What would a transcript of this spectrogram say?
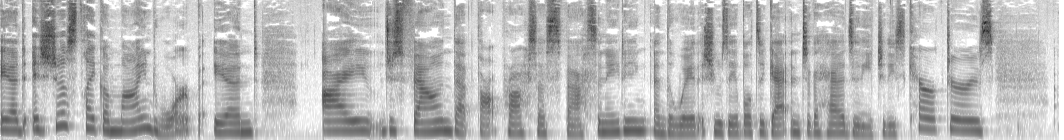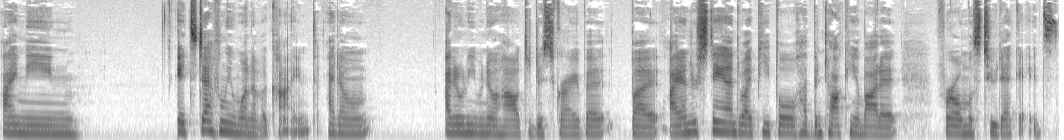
And it's just like a mind warp. And I just found that thought process fascinating and the way that she was able to get into the heads of each of these characters. I mean, it's definitely one of a kind. I don't I don't even know how to describe it, but I understand why people have been talking about it for almost two decades.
